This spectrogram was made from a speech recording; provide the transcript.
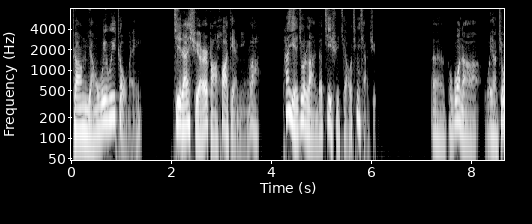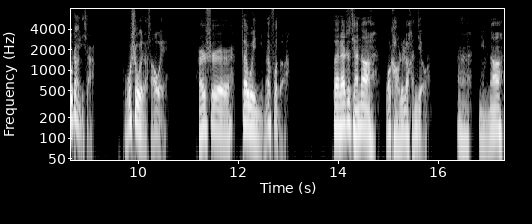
张扬微微皱眉。既然雪儿把话点明了，他也就懒得继续矫情下去。呃，不过呢，我要纠正一下，不是为了扫尾，而是在为你们负责。在来之前呢，我考虑了很久。嗯，你们呢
